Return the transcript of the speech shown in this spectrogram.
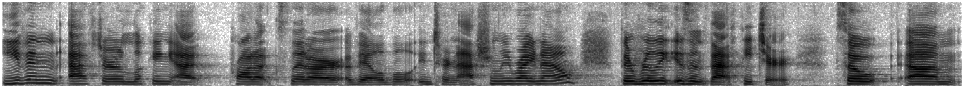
even after looking at products that are available internationally right now, there really isn't that feature. So um,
